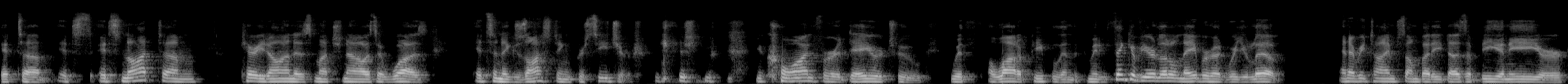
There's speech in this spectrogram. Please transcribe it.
it uh, it's it's not um, carried on as much now as it was. It's an exhausting procedure because you, you go on for a day or two with a lot of people in the community. Think of your little neighborhood where you live, and every time somebody does a B and E or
